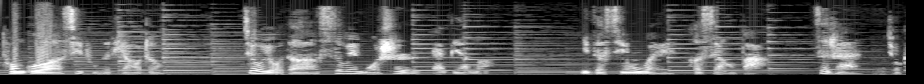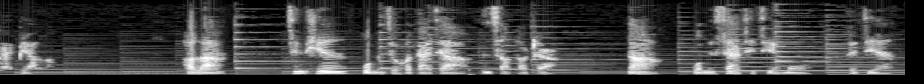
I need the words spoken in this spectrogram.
通过系统的调整，旧有的思维模式改变了，你的行为和想法自然就改变了。好啦，今天我们就和大家分享到这儿，那我们下期节目再见。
